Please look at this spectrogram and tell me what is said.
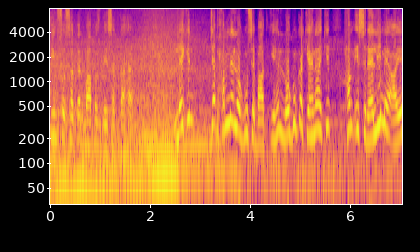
370 वापस दे सकता है। लेकिन जब हमने लोगों से बात की है, लोगों का कहना है कि हम इस रैली में आए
